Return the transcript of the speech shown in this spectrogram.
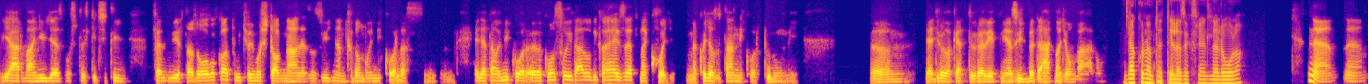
járványügy, ez most egy kicsit így felülírta a dolgokat, úgyhogy most stagnál ez az ügy, nem tudom, hogy mikor lesz egyáltalán, hogy mikor konszolidálódik a helyzet, meg hogy, meg hogy azután mikor tudunk mi um, egyről a kettőre lépni ez ügybe, de hát nagyon várom. De akkor nem tettél ezek szerint le róla? Nem, nem.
